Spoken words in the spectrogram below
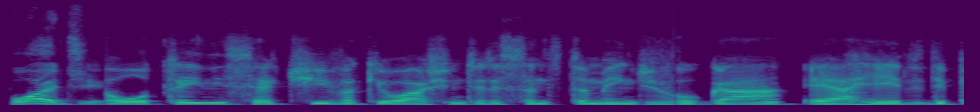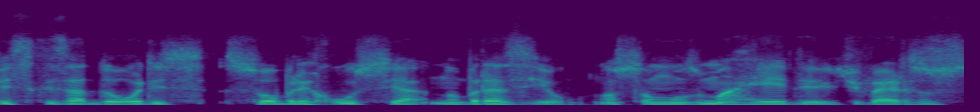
pode? A outra iniciativa que eu acho interessante também divulgar é a rede de pesquisadores sobre Rússia no Brasil. Nós somos uma rede de diversos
